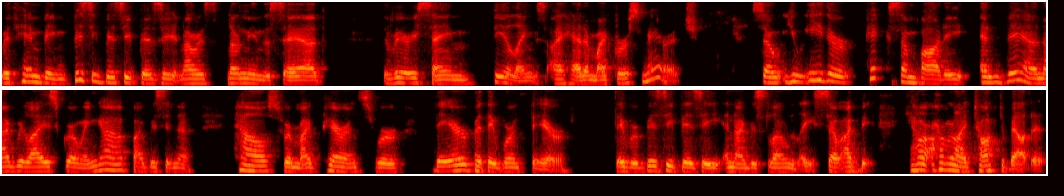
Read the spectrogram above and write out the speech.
with him being busy, busy, busy, and I was learning the sad, the very same feelings I had in my first marriage. So you either pick somebody, and then I realized growing up, I was in a house where my parents were there, but they weren't there. They were busy, busy, and I was lonely. So I, Harville and I talked about it,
